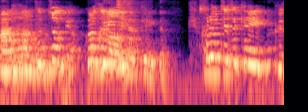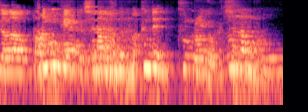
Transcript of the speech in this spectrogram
아. 그쪽이야. 그래서 나- 크림치즈 케이크. 크림 치즈 케이크잖아. 당근 어, 케이크는. 시나몬. 근데 그런 게 없어. 시나몬.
